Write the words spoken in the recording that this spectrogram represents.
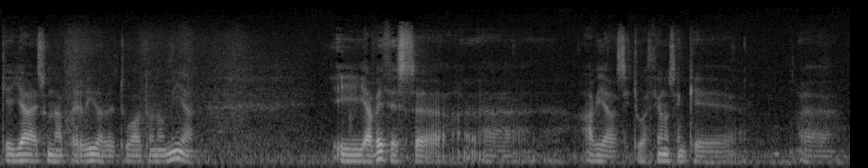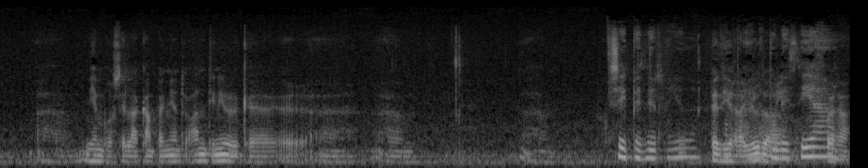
que, ya es una pérdida de tu autonomía? Y a veces uh, uh, había situaciones en que Uh, miembros del acampamiento han tenido que sí, pedir ayuda. Pedir a ayuda. La policía. Fuera.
